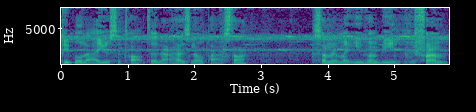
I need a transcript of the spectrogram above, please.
people that I used to talk to that has no passed on. Some it might even be from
